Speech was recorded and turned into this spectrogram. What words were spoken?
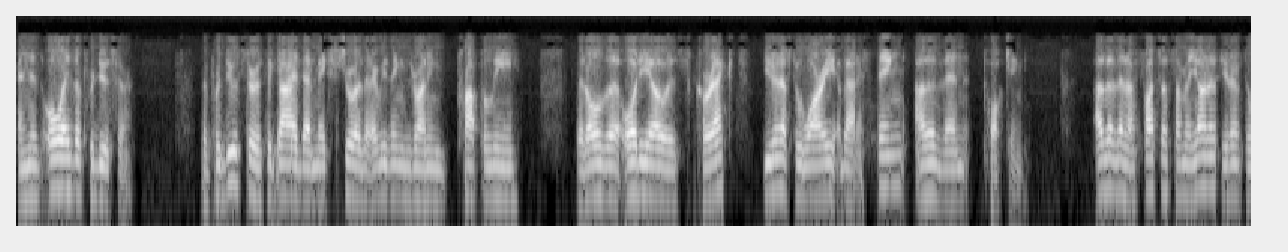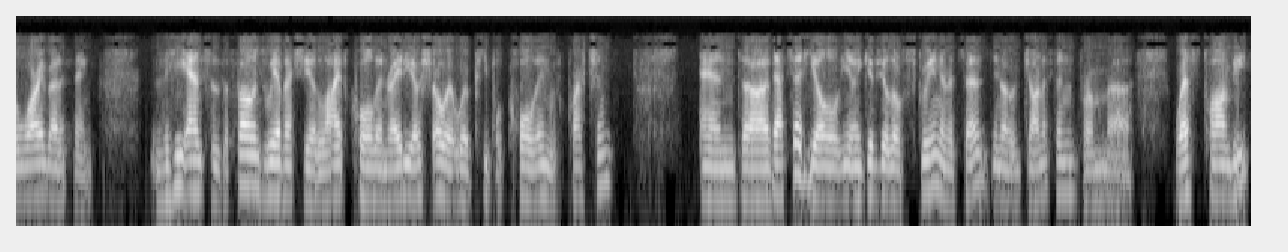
and there's always a producer. The producer is the guy that makes sure that everything's running properly, that all the audio is correct. You don't have to worry about a thing other than talking. Other than a fatza samayonis, you don't have to worry about a thing. He answers the phones. We have actually a live call-in radio show where, where people call in with questions and uh, that's it. He'll, you know, he gives you a little screen, and it says, you know, Jonathan from uh, West Palm Beach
